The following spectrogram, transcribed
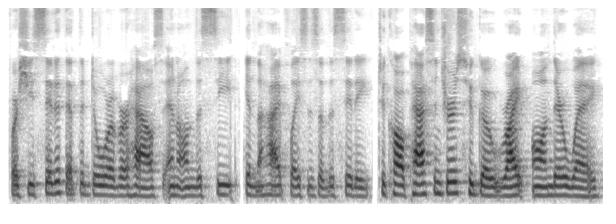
For she sitteth at the door of her house and on the seat in the high places of the city, to call passengers who go right on their way.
